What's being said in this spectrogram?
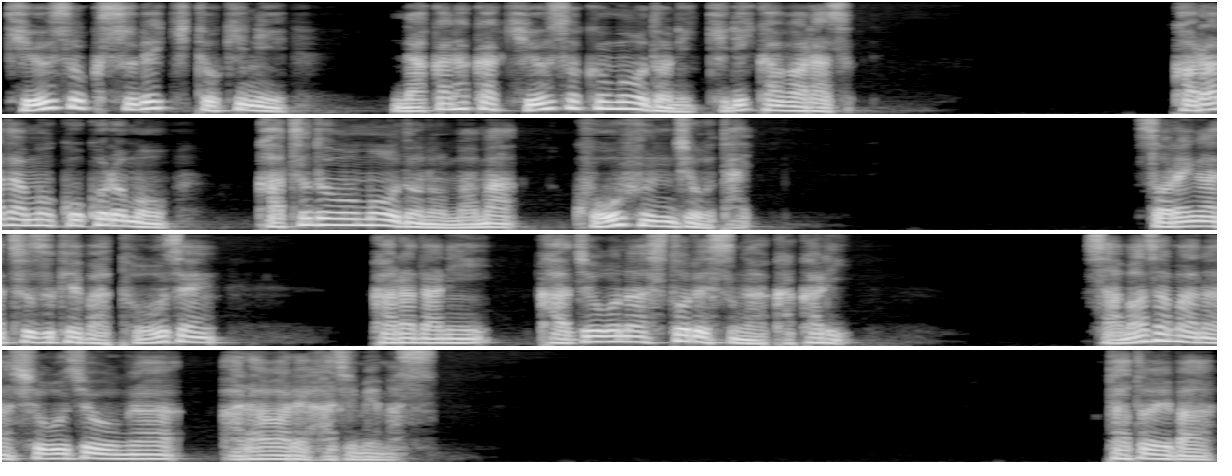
休息すべき時になかなか休息モードに切り替わらず体も心も活動モードのまま興奮状態。それが続けば当然体に過剰なストレスがかかりさまざまな症状が現れ始めます。例えば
